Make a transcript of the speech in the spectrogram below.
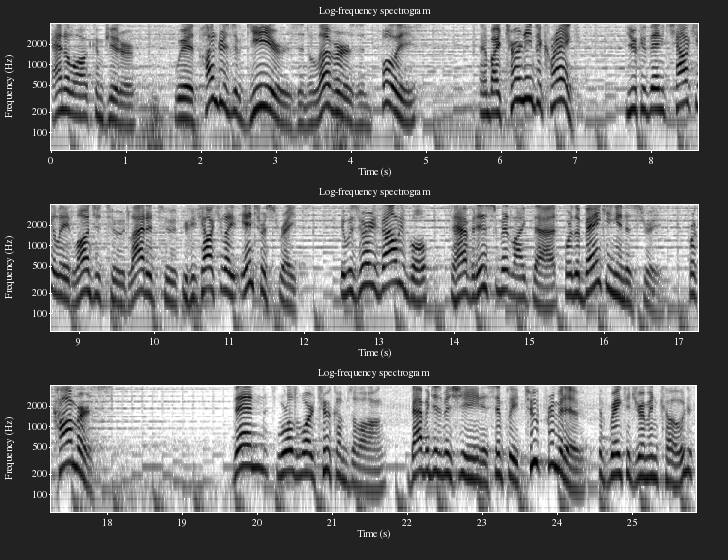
analog computer with hundreds of gears and levers and pulleys, and by turning the crank, you could then calculate longitude, latitude, you could calculate interest rates. It was very valuable to have an instrument like that for the banking industry, for commerce. Then World War II comes along. Babbage's machine is simply too primitive to break the German code,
